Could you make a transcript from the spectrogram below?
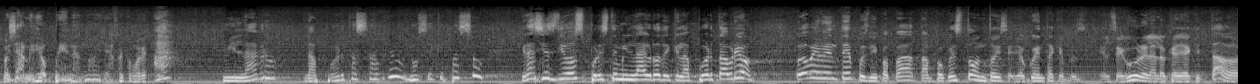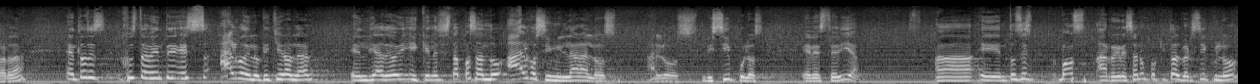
pues ya me dio pena, ¿no? Ya fue como de, ah, milagro, la puerta se abrió, no sé qué pasó. Gracias Dios por este milagro de que la puerta abrió. Obviamente, pues mi papá tampoco es tonto y se dio cuenta que pues el seguro era lo que había quitado, ¿verdad? Entonces, justamente es algo de lo que quiero hablar el día de hoy y que les está pasando algo similar a los, a los discípulos en este día. Ah, eh, entonces, vamos a regresar un poquito al versículo.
